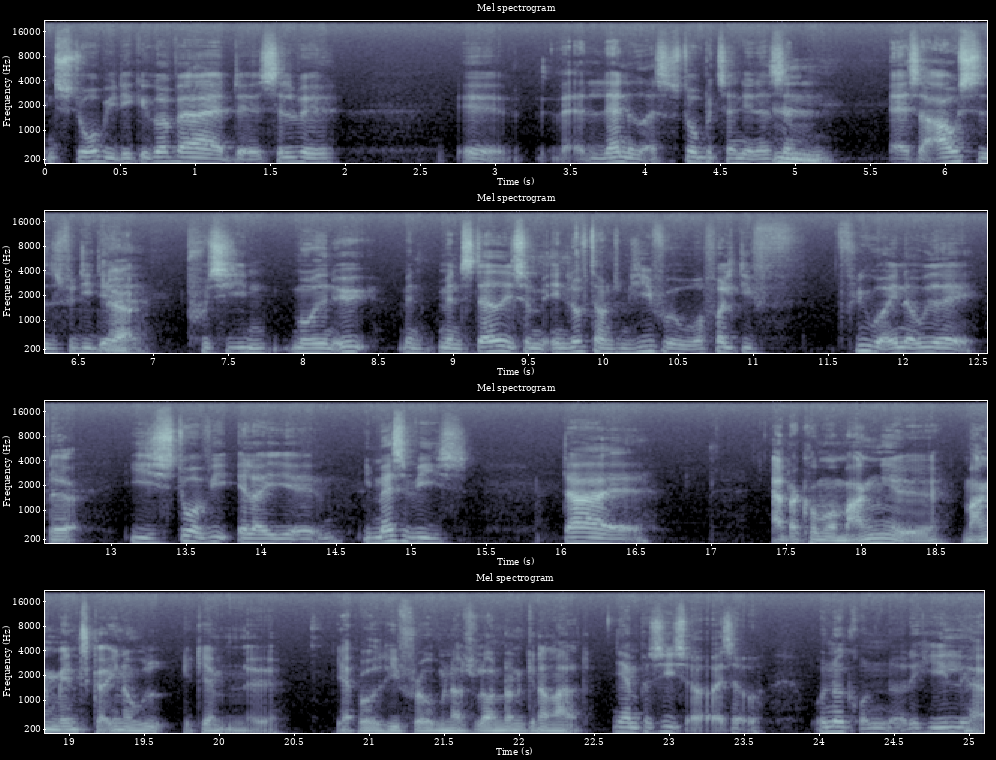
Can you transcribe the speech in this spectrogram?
en storby, det kan godt være, at øh, selve øh, landet, altså Storbritannien, er sådan Mm. altså afsides, fordi det Ja. er på sin måde en ø, men, men stadig som en lufthavn som Heathrow, hvor folk de flyver ind og ud af Ja. i stor vi, eller i, øh, i massevis. Der, øh, Ja, der kommer mange, øh, mange mennesker ind og ud igennem øh, ja, både Heathrow, men også London generelt. jamen præcis, og altså undergrunden og det hele. Ja.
